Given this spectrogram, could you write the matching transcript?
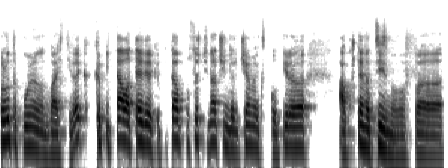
първата половина на 20 век, капиталът, едрия капитал по същия начин, да речем, експлуатира ако ще нацизма в а,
